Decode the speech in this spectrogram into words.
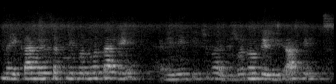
नाही कांद्याची चटणी बनवत आहे. आणि मेथीची भाजी बनवलेली आहेच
